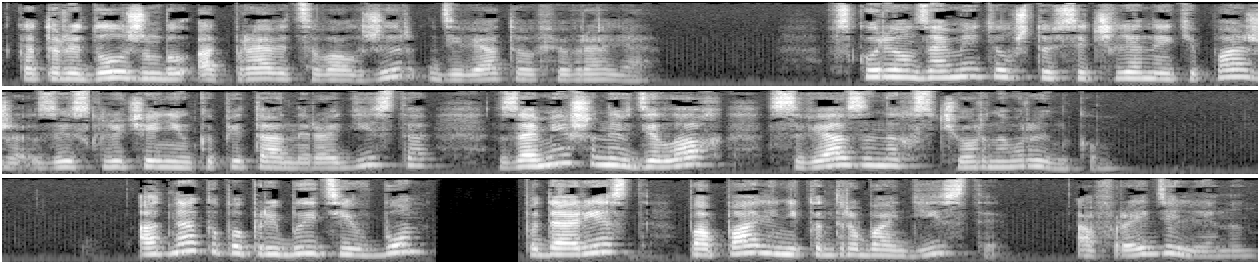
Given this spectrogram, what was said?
который должен был отправиться в Алжир 9 февраля. Вскоре он заметил, что все члены экипажа, за исключением капитана и радиста, замешаны в делах, связанных с черным рынком. Однако по прибытии в Бонн под арест попали не контрабандисты, а Фредди Леннон.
